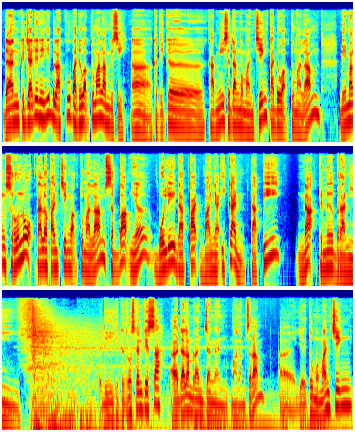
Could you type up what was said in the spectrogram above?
dan kejadian ini berlaku pada waktu malam ke si. Ha, ketika kami sedang memancing pada waktu malam, memang seronok kalau pancing waktu malam sebabnya boleh dapat banyak ikan. Tapi nak kena berani. Jadi kita teruskan kisah uh, dalam rancangan Malam Seram uh, iaitu memancing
